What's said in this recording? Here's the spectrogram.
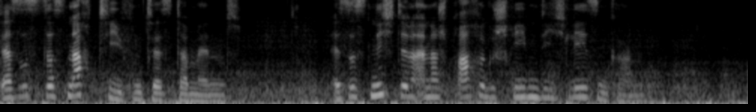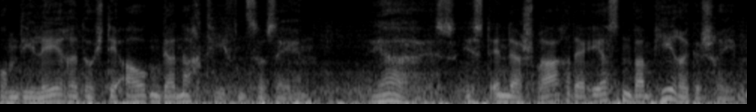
Das ist das Nachttiefentestament. Es ist nicht in einer Sprache geschrieben, die ich lesen kann. Um die Leere durch die Augen der Nachttiefen zu sehen. Ja, es ist in der Sprache der ersten Vampire geschrieben.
